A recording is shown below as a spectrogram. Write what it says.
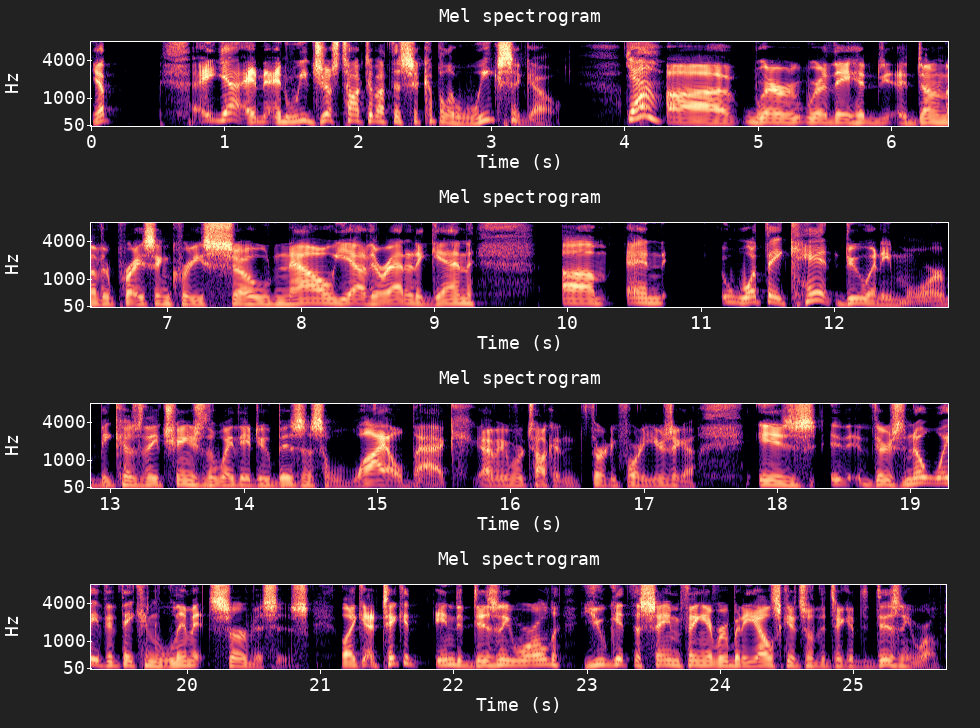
Yep. Uh, Yeah, and, and we just talked about this a couple of weeks ago. Yeah. Uh, where where they had done another price increase. So now, yeah, they're at it again. Um, and what they can't do anymore because they changed the way they do business a while back. I mean, we're talking 30, 40 years ago, is uh, there's no way that they can limit services. Like a ticket into Disney World, you get the same thing everybody else gets with a ticket to Disney World.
